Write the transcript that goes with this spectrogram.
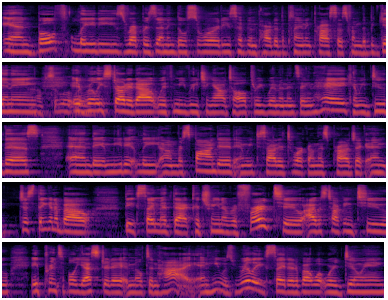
And both ladies representing those sororities have been part of the planning process from the beginning. Absolutely. It really started out with me reaching out to all three women and saying, hey, can we do this? And they immediately um, responded, and we decided to work on this project. And just thinking about the excitement that Katrina referred to, I was talking to a principal yesterday at Milton High, and he was really excited about what we're doing.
